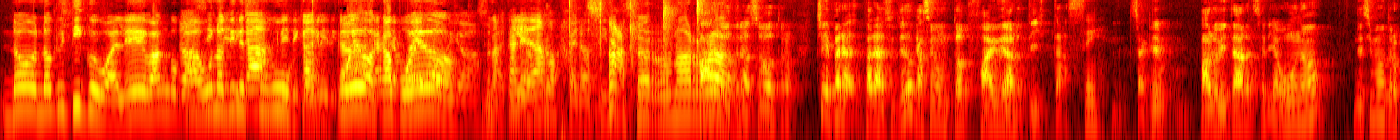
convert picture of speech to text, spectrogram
No, no critico igual, ¿eh? Banco, No, cada sí, uno criticá, tiene su gusto. criticá, criticá. Puedo, Acá acá, se puede, puedo. Acá le damos, pero sin Ah, horror. Palo tras otro. Che, para, para, si tengo que hacer un top 5 de artistas. Sí. Saqué Pablo Vitar, sería uno. Decime otros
